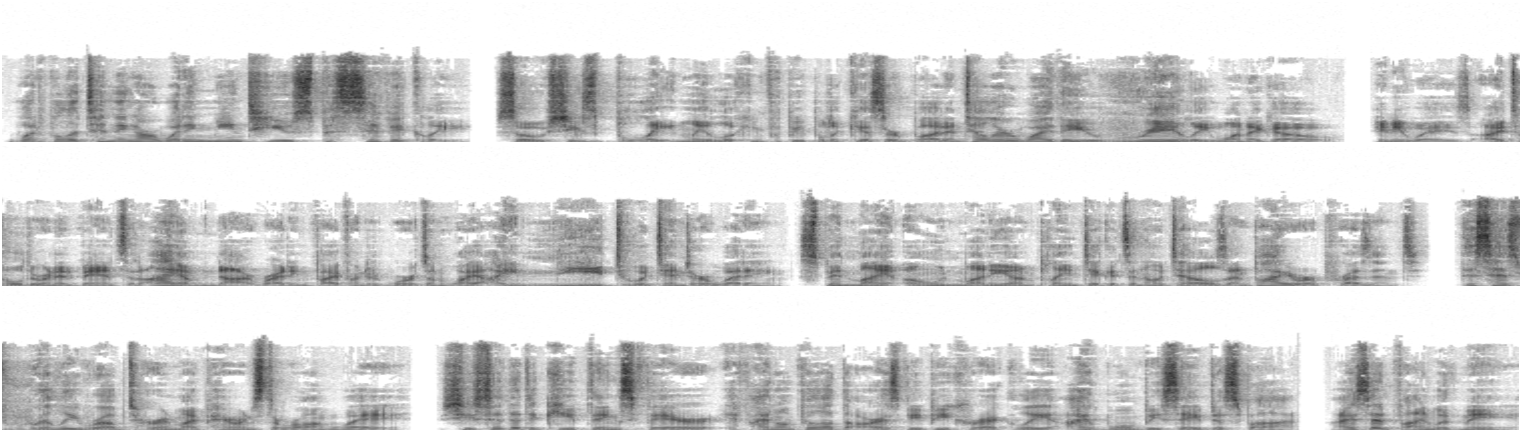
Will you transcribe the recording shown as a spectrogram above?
what will attending our wedding mean to you specifically? So she's blatantly looking for people to kiss her butt and tell her why they really want to go. Anyways, I told her in advance that I am not writing 500 words on why I need to attend her wedding, spend my own money on plane tickets and hotels, and buy her a present. This has really rubbed her and my parents the wrong way. She said that to keep things fair, if I don't fill out the RSVP correctly, I won't be saved a spot. I said fine with me.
